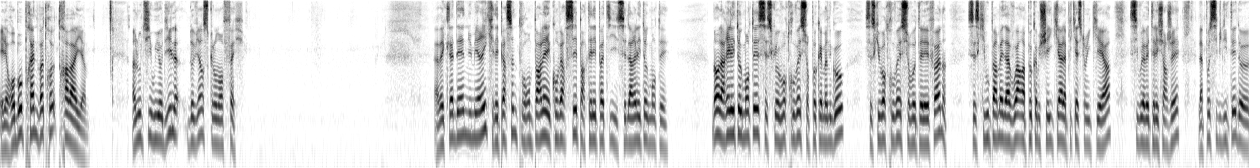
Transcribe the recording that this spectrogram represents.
et les robots prennent votre travail. Un outil oui deal devient ce que l'on en fait. Avec l'ADN numérique, les personnes pourront parler et converser par télépathie. C'est de la réalité augmentée. Non, la réalité augmentée, c'est ce que vous retrouvez sur Pokémon Go, c'est ce que vous retrouvez sur vos téléphones, c'est ce qui vous permet d'avoir, un peu comme chez IKEA, l'application IKEA, si vous l'avez téléchargée, la possibilité de,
